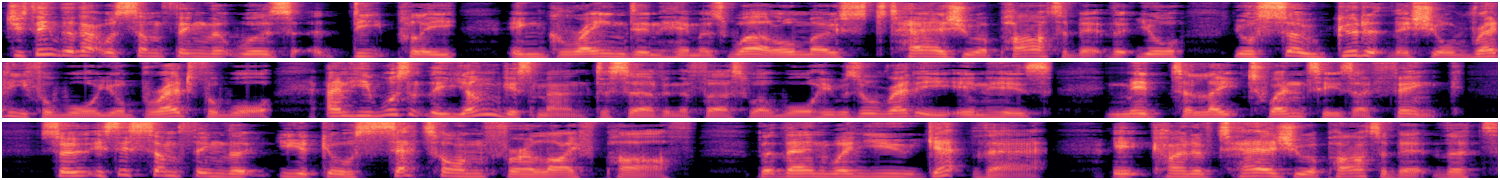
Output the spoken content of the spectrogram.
Do you think that that was something that was uh, deeply ingrained in him as well, almost tears you apart a bit that you're, you're so good at this, you're ready for war, you're bred for war. And he wasn't the youngest man to serve in the First World War. He was already in his mid to late twenties, I think. So is this something that you're set on for a life path? But then when you get there, it kind of tears you apart a bit that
